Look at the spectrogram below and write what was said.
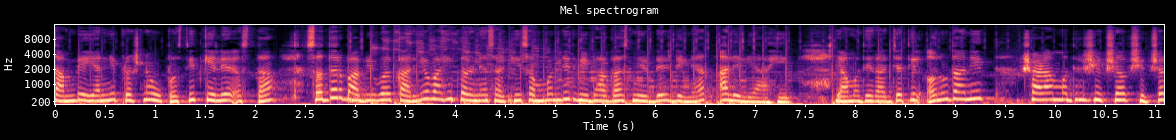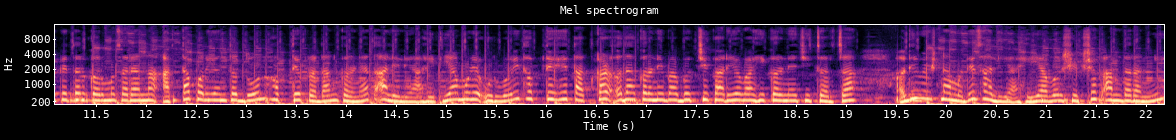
तांबे यांनी प्रश्न उपस्थित केले असता सदर बाबीवर कार्यवाही करण्यासाठी संबंधित विभागास निर्देश देण्यात आलेले आहेत. यामध्ये राज्यातील अनुदानित शाळांमधील शिक्षक शिक्षकेतर कर्मचाऱ्यांना आतापर्यंत दोन हप्ते प्रदान करण्यात आलेले आहेत. यामुळे उर्वरित हप्ते हे तात्काळ अदा करण्याबाबतची कार्यवाही करण्याची चर्चा अधिवेशनामध्ये झाली आहे. यावर शिक्षक आमदारांनी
